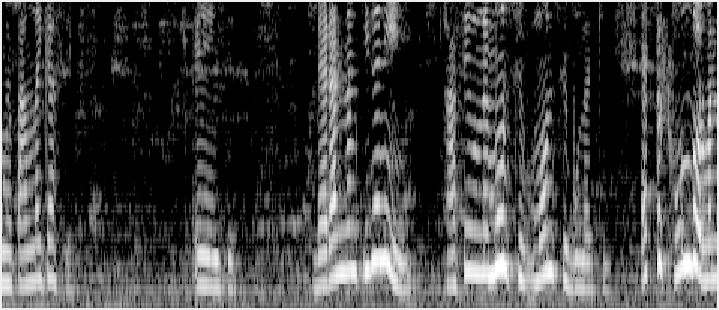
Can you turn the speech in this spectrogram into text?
মুখে পান লাগে আছে। এই যে, বেড়ার নাম কি জানি? হাসি মনসি মনসিবুল আর কি। এত সুন্দর মানে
